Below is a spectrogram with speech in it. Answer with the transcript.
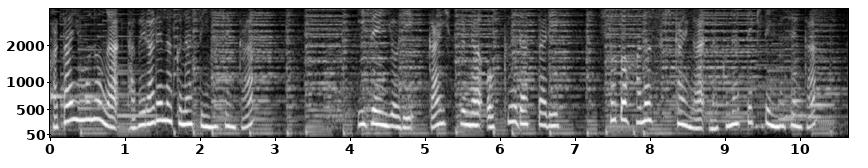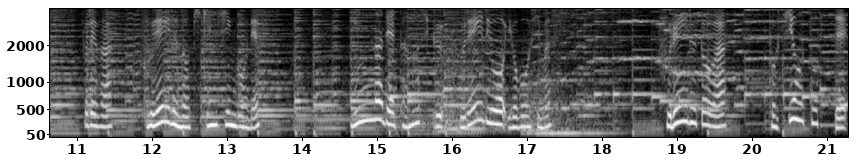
硬いものが食べられなくなっていませんか？以前より外出が億劫だったり人と話す機会がなくなってきていませんか？それはフレイルの危険信号です。みんなで楽しくフレイルを予防します。フレイルとは年をとって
